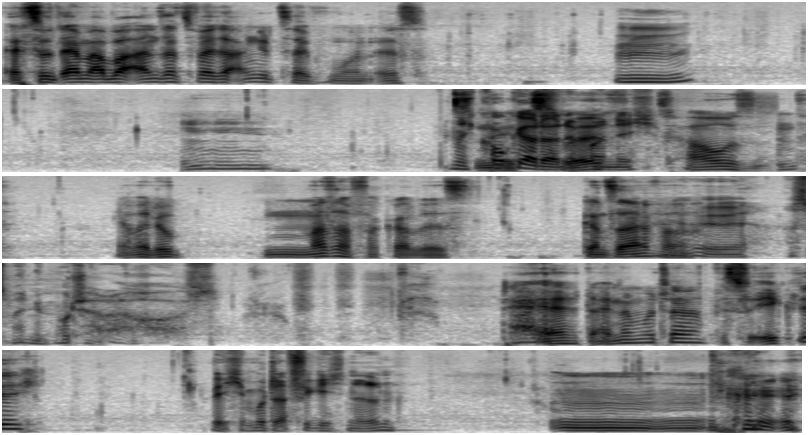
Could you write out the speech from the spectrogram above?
Es wird einem aber ansatzweise angezeigt, wo man ist. Mhm. Ich gucke ja dann immer nicht. 12.000? Ja, weil du ein Motherfucker bist. Ganz einfach. Nö, was ist meine Mutter daraus? Hä? Deine Mutter? Bist du eklig? Welche Mutter fick ich denn?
